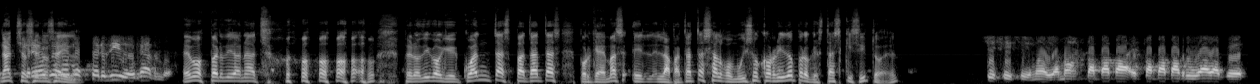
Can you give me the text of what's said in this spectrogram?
Nacho se nos que ha ido. hemos perdido, Carlos. Hemos perdido a Nacho. pero digo que cuántas patatas, porque además la patata es algo muy socorrido, pero que está exquisito, ¿eh? Sí, sí, sí, no, y además esta papa, esta papa arrugada que,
